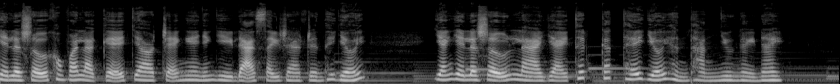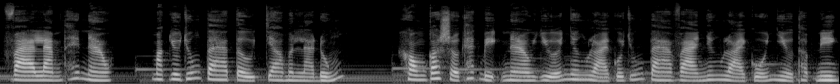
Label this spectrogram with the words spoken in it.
dạy lịch sử không phải là kể cho trẻ nghe những gì đã xảy ra trên thế giới. Giảng dạy lịch sử là giải thích cách thế giới hình thành như ngày nay. Và làm thế nào, mặc dù chúng ta tự cho mình là đúng, không có sự khác biệt nào giữa nhân loại của chúng ta và nhân loại của nhiều thập niên,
